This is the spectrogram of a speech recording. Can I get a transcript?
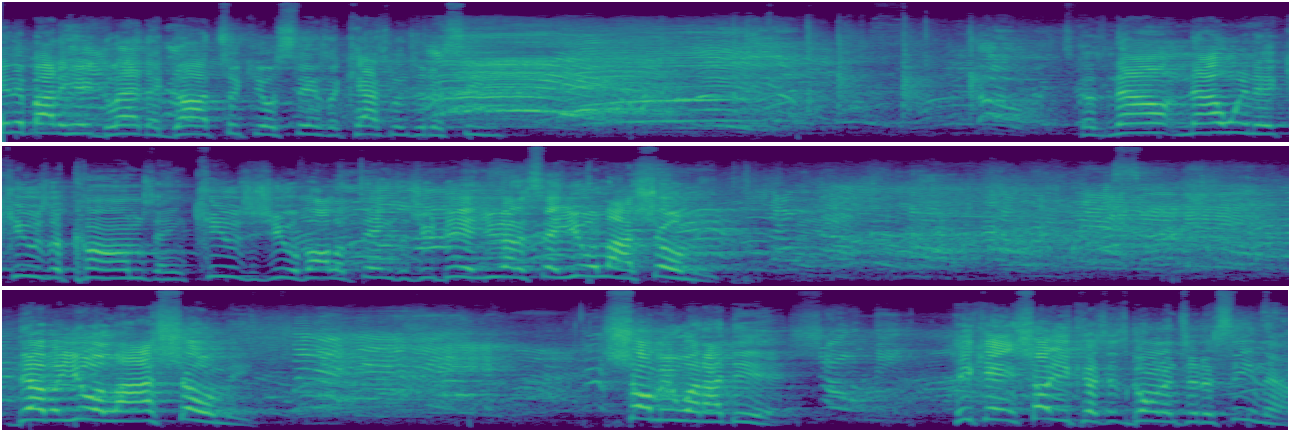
Anybody here glad that God took your sins and cast them into the sea? Because now, now when the accuser comes and accuses you of all the things that you did, you got to say, You a lie, show me. Devil, you a lie, show me. Show me what I did. He can't show you because it's going into the sea now.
